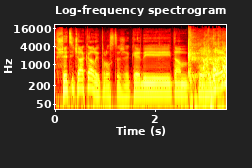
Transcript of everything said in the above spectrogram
všetci čakali proste, že kedy tam pôjdem.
